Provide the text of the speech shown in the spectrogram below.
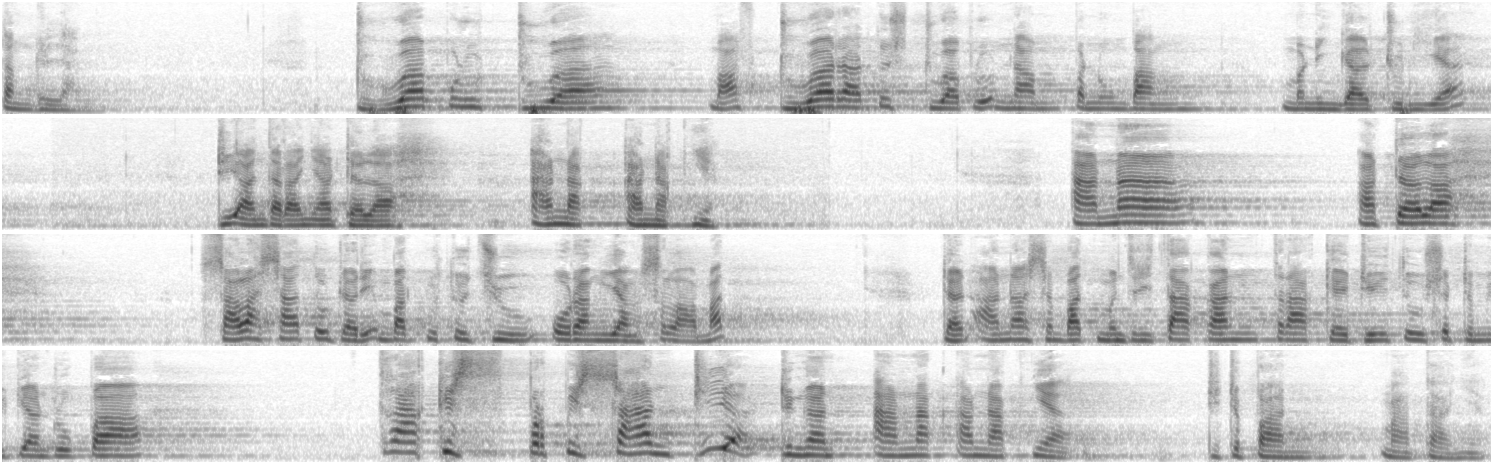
tenggelam. 22 maaf 226 penumpang meninggal dunia di antaranya adalah anak-anaknya. Ana adalah salah satu dari 47 orang yang selamat dan Ana sempat menceritakan tragedi itu sedemikian rupa tragis perpisahan dia dengan anak-anaknya di depan matanya.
